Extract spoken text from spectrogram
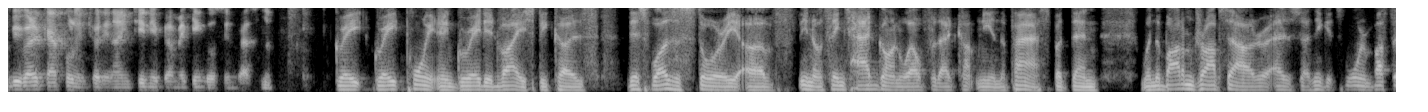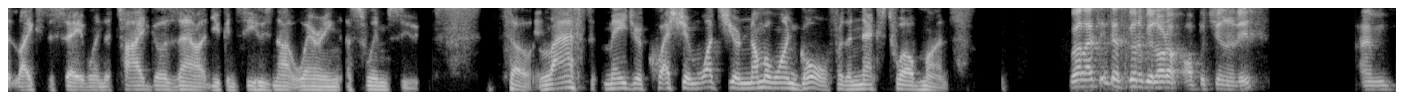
be very careful in 2019 if you're making those investments great great point and great advice because this was a story of you know things had gone well for that company in the past but then when the bottom drops out or as i think it's warren buffett likes to say when the tide goes out you can see who's not wearing a swimsuit. So last major question what's your number one goal for the next 12 months? Well i think there's going to be a lot of opportunities I'm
